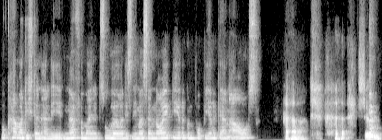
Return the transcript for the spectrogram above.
wo kann man dich denn erleben? Ne? Für meine Zuhörer, die sind immer sehr neugierig und probieren gerne aus. schön.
